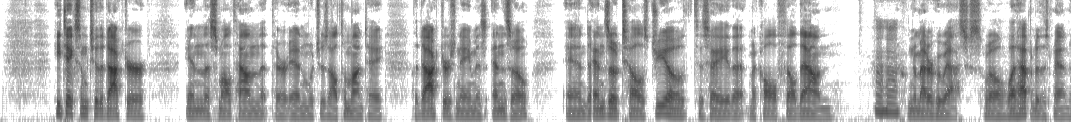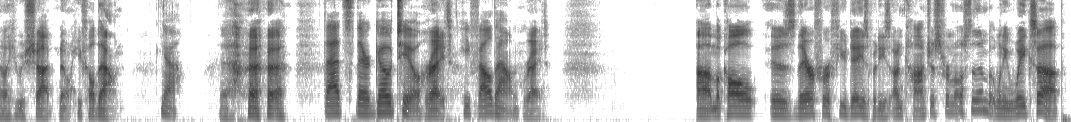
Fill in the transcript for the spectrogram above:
He takes him to the doctor in the small town that they're in, which is Altamonte. The doctor's name is Enzo, and Enzo tells Gio to say that McCall fell down, mm-hmm. no matter who asks. Well, what happened to this man? Oh, he was shot. No, he fell down. Yeah, Yeah. that's their go-to. right, He fell down. right. Uh, McCall is there for a few days, but he's unconscious for most of them. But when he wakes up,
